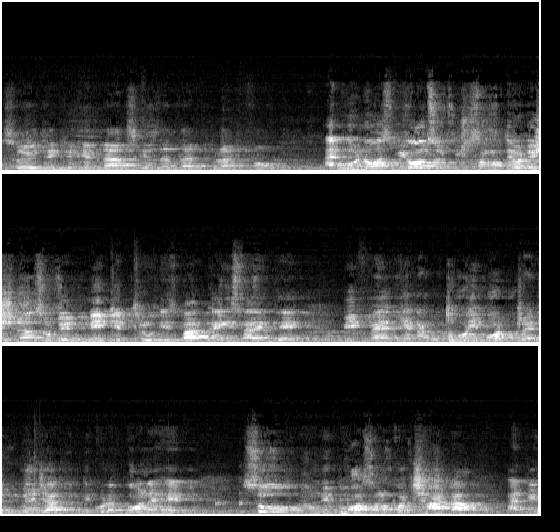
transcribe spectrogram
So you think you can dance gives them that platform. And who knows, we also some of the auditioners who didn't make it through. इस बार कई सारे थे. We felt कि अगर थोड़ी बहुत training मिल जाती, they could have gone ahead. So हमने बहुत सारों को छांटा and we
